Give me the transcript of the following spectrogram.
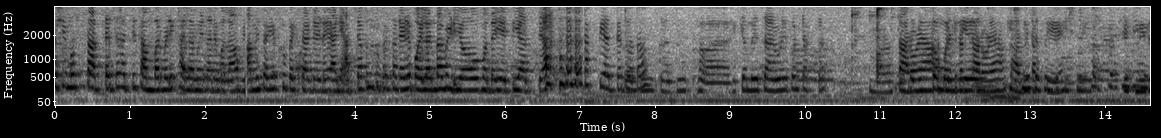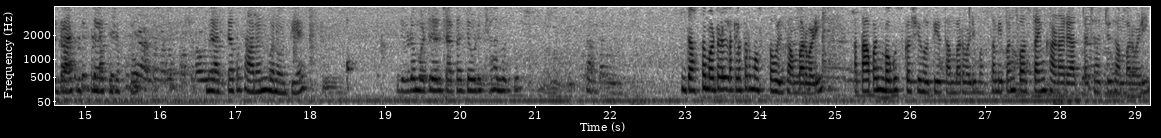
अशी मस्त आत्याच्या हातची सांबार वडी खायला मिळणार आहे मला. आम्ही सगळे खूप एक्सायटेड आहे आणि आत्या पण खूप एक्सायटेड आहे. पहिल्यांदा व्हिडिओमध्ये येते आत्या. टाकते आत्या तू आता? काजू ह्याच्यामध्ये चारोळी पण टाकतात. बरं चारोळ्या चारोळ्या. किसमिस ड्रायफ्रूट पण टाकू शकतो. मी आत्या आता सारण बनवतीये. जेवढं मटेरियल टाकाल तेवढी छान होतो. जास्त मटेरियल टाकलं तर मस्त होईल सांबारवडी आता आपण बघूच कशी होती सांबारवडी मस्त मी पण फर्स्ट टाइम खाणार आहे आत्याच्या हातची सांबारवडी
